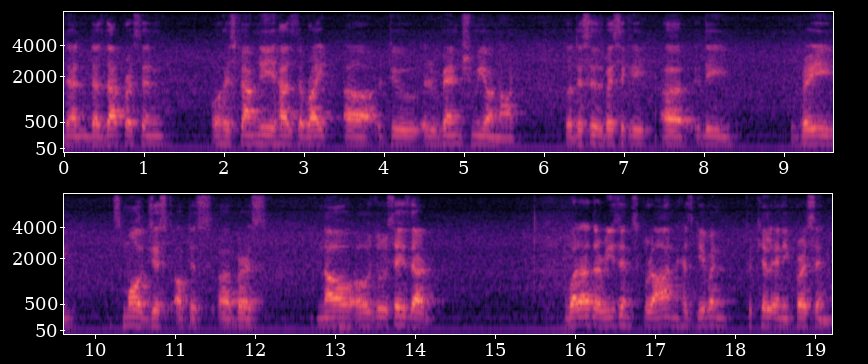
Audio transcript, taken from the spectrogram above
then does that person or his family has the right uh, to revenge me or not? So this is basically uh, the very small gist of this uh, verse. Now Huzur says that what are the reasons Quran has given to kill any person?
